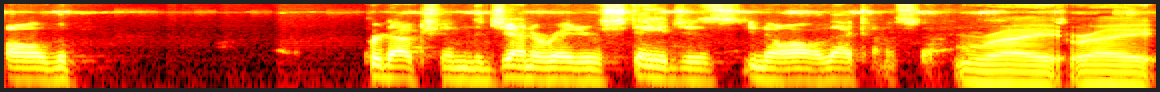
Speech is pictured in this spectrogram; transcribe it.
all the production, the generators, stages, you know, all that kind of stuff. Right, right.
